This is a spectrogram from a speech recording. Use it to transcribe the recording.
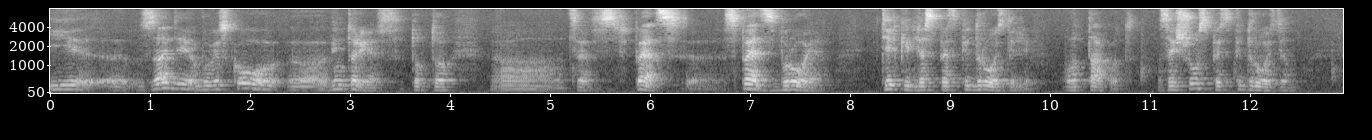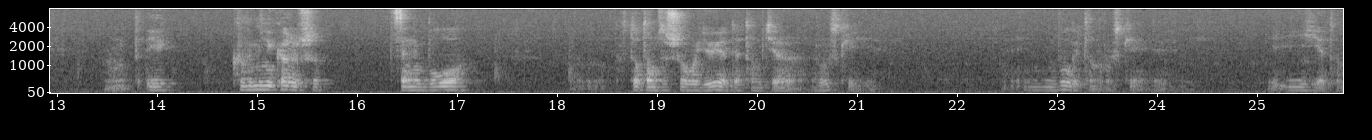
і е, ззаді обов'язково вінторез, тобто це спец, спецзброя тільки для спецпідрозділів. От так от. Зайшов спецпідрозділ. І коли мені кажуть, що це не було, хто там за що воює, де там ті русські, були там русські, і, є там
